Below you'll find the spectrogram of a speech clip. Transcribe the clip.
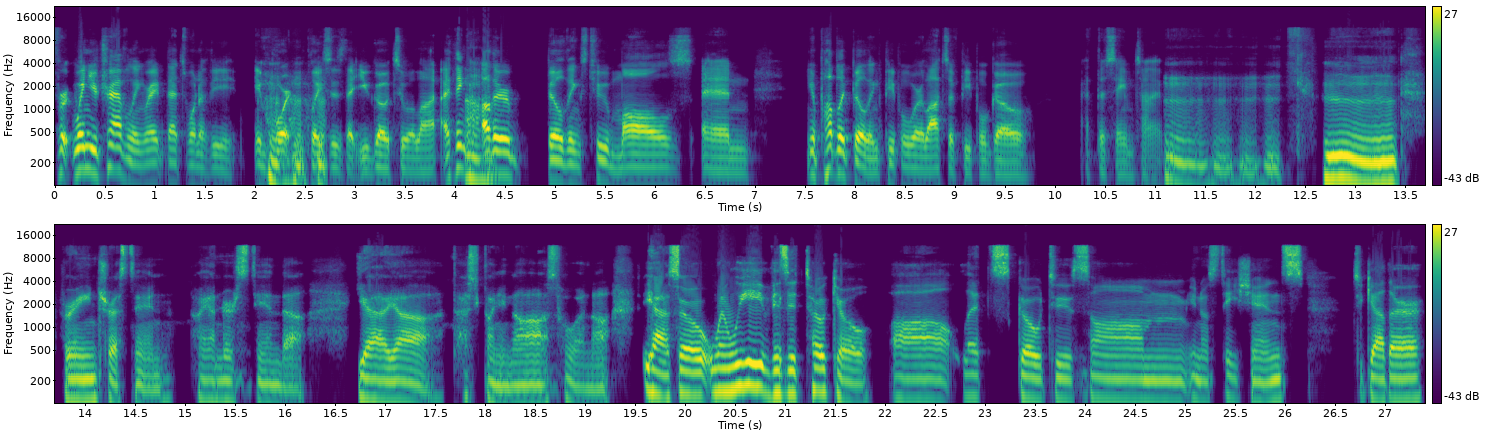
for when you're traveling, right, that's one of the important Uh-huh. places that you go to a lot. I think Uh-huh. other buildings too, malls and you know, public buildings, people where lots of people go at the same time. Mm-hmm. Mm, very interesting. I understand that. Yeah, yeah. 確かにな。そうやな。Yeah, so when we visit Tokyo, uh, let's go to some, you know, stations together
